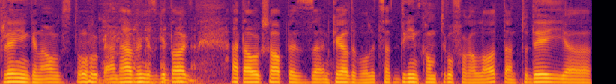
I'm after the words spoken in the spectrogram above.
playing in our store and having his guitars at our shop is uh, incredible. It's a dream come true for a lot. And today, uh,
